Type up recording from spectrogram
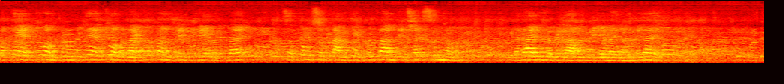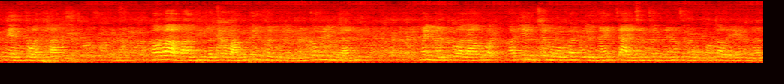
ประเทศท่วมกรุงเทพท่วมอะไรก็ต้องเตรียมเตรียมไว้สตุ้งสตางค์เก็บไว้บ้านเนี่ยใช้สมุดจะได้เวลามันมีอะไรเราจะได้เตรียมตัวทัน ราะว่าบางทีเราจะหวังพึ่งคนอื่นมันก็ไม่เหมือน ไม่เหมือนตัวเราเขายืมจมูกคนอื่นหายใจมันจะเหมือนจมูกของเราเองเหมือน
